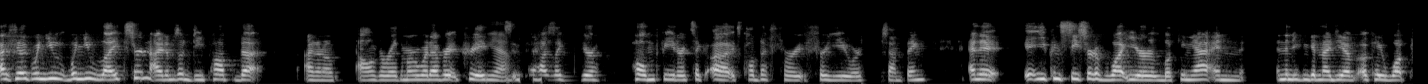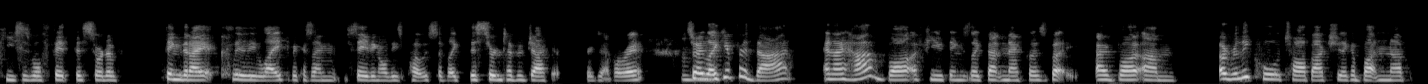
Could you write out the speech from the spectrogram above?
I feel like when you when you like certain items on Depop, that I don't know algorithm or whatever it creates, Yeah. it has like your home feed or it's like uh it's called the for for you or something, and it, it you can see sort of what you're looking at and and then you can get an idea of okay what pieces will fit this sort of thing that I clearly like because I'm saving all these posts of like this certain type of jacket, for example, right? So I Mhm. like it for that. And I have bought a few things like that necklace, but I've bought um a really cool top actually, like a button up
